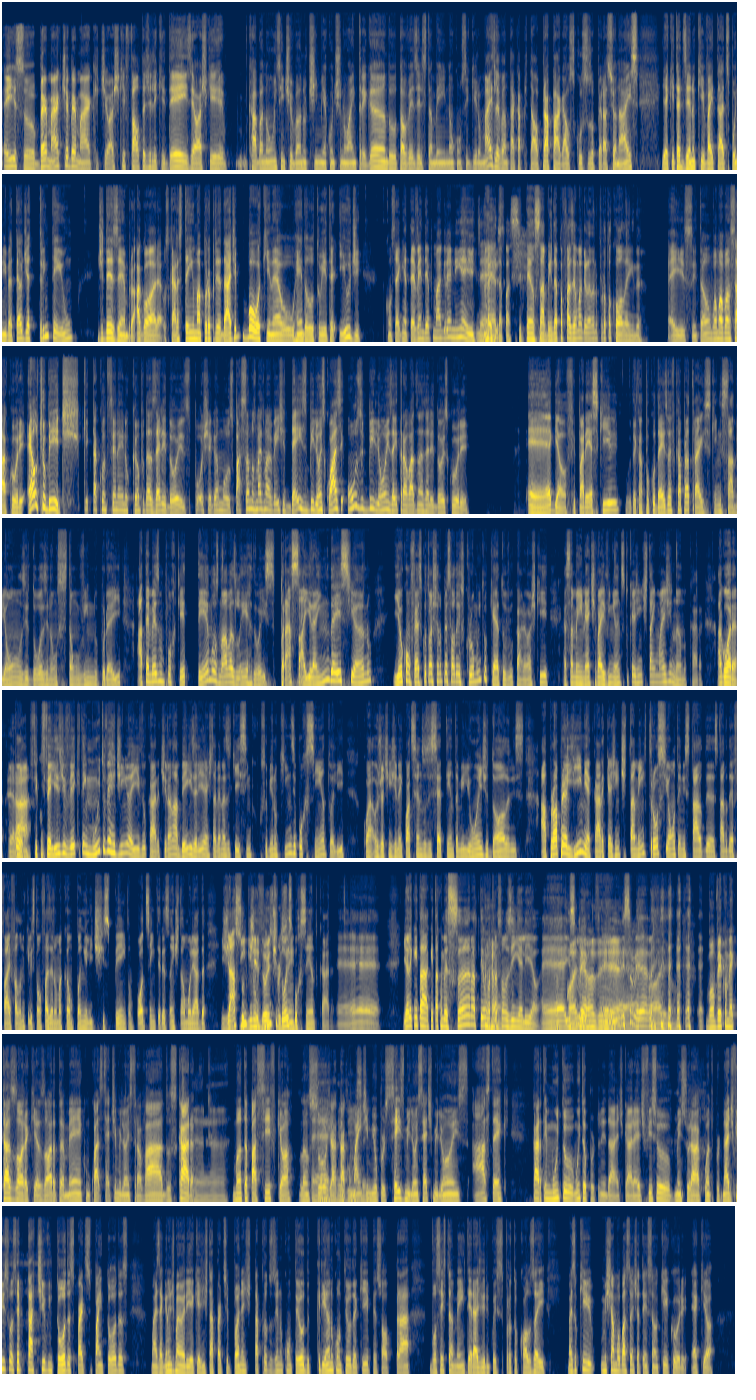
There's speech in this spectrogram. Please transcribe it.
É isso, bear market é bear market. Eu acho que falta de liquidez, eu acho que acaba não incentivando o time a continuar entregando. Talvez eles também não conseguiram mais levantar capital para pagar os custos operacionais. E aqui está dizendo que vai estar tá disponível até o dia 31 de dezembro. Agora, os caras têm uma propriedade boa aqui, né? O handle do Twitter Yield conseguem até vender por uma graninha aí. É, mas... dá para se pensar bem, dá para fazer uma grana no protocolo ainda. É isso. Então vamos avançar, Curi. L2 Beach, o que, está acontecendo aí no campo das L2? Pô, chegamos, passamos mais uma vez de 10 bilhões, quase 11 bilhões aí travados nas L2, Curi. É, Guelph, parece que daqui a pouco 10 vai ficar para trás. Quem sabe 11, 12 não estão vindo por aí, até mesmo porque temos novas Layer 2 para sair ainda esse ano e eu confesso que eu tô achando o pessoal da Scroll muito quieto, viu, cara? Eu acho que essa mainnet vai vir antes do que a gente tá imaginando, cara. Agora, pô, fico feliz de ver que tem muito verdinho aí, viu, cara? Tirando a base ali, a gente tá vendo as EK5 subindo 15% ali, hoje atingindo aí 470 milhões de dólares. A própria linha, cara, que a gente também trouxe ontem no estado, de, estado DeFi, falando que eles estão fazendo uma campanha ali de XP, então pode ser interessante dar uma olhada, já subindo 22%, 22% cara. É e olha quem tá, quem tá começando a ter uma traçãozinha ali, ó. É isso mesmo. É, isso mesmo. Vamos ver como é que tá as horas aqui. As horas também, com quase 7 milhões travados. Cara, é... Manta Pacific, ó, lançou, é, já tá com mais de mil por 6 milhões, 7 milhões. Aztec. Cara, tem muito, muita oportunidade, cara. É difícil mensurar quanta oportunidade. É difícil você estar tá ativo em todas, participar em todas mas a grande maioria que a gente está participando, a gente está produzindo conteúdo, criando conteúdo aqui, pessoal, para vocês também interagirem com esses protocolos aí. Mas o que me chamou bastante atenção aqui, Curi, é aqui, ó.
